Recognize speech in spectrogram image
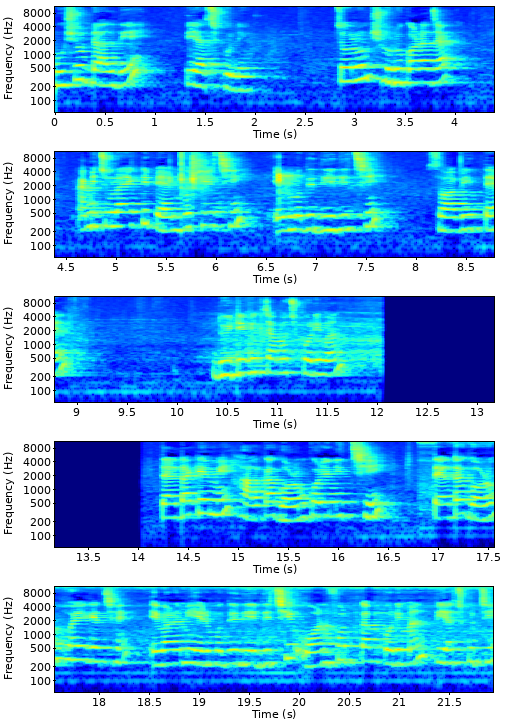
মুসুর ডাল দিয়ে পেঁয়াজ কুলি। চলুন শুরু করা যাক। আমি চুলায় একটি প্যান বসিয়েছি। এর মধ্যে দিয়ে দিচ্ছি সয়াবিন তেল, দুই টেবিল চামচ পরিমাণ। তেলটাকে আমি হালকা গরম করে নিচ্ছি। তেলটা গরম হয়ে গেছে, এবার আমি এর মধ্যে দিয়ে দিচ্ছি ওয়ান ফোর্থ কাপ পরিমাণ পেঁয়াজ কুচি।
